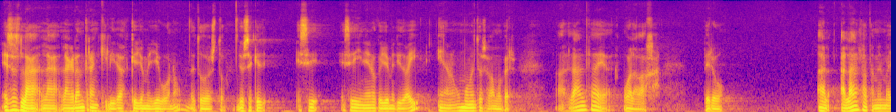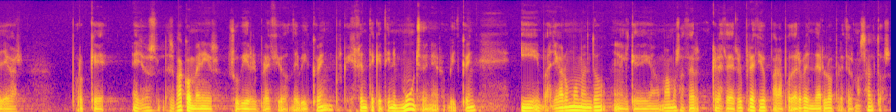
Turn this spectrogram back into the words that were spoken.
Esa es la, la, gran tranquilidad que yo me llevo ¿no? de todo esto. Yo sé que ese, ese dinero que yo he metido ahí en algún momento se va a mover al alza o a la baja. Pero al, alza también va a llegar, porque ellos les va a convenir subir el precio de Bitcoin, porque hay gente que tiene mucho dinero en Bitcoin y va a llegar un momento en el que digan, vamos a hacer crecer el precio para poder venderlo a precios más altos.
